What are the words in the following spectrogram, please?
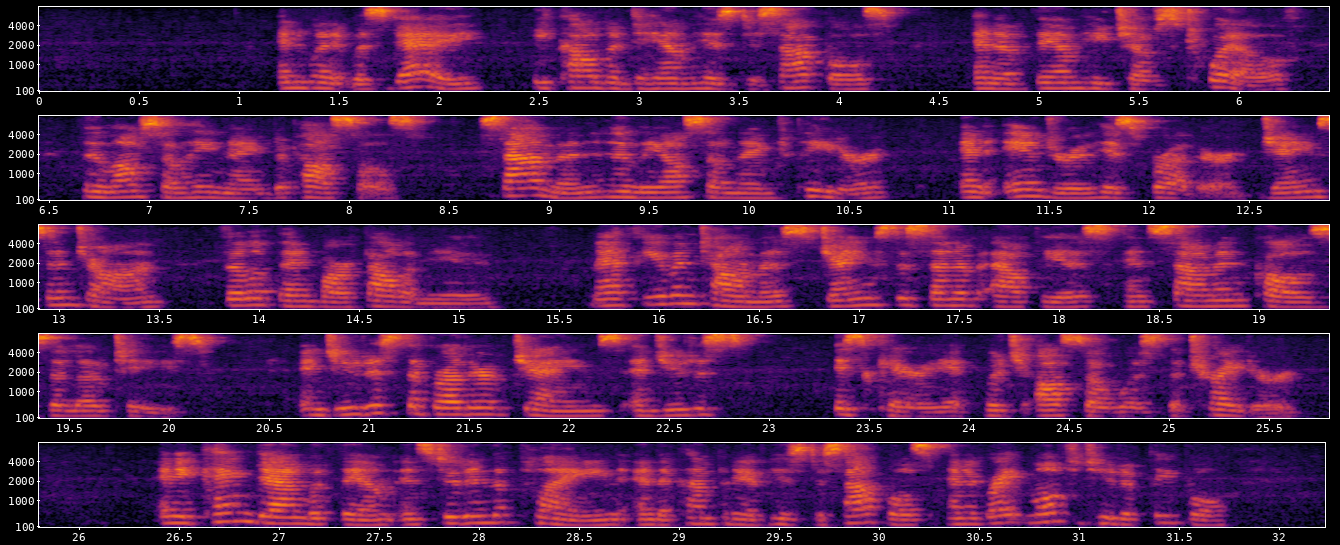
And when it was day, he called unto him his disciples, and of them he chose twelve, whom also he named apostles Simon, whom he also named Peter and Andrew his brother, James and John, Philip and Bartholomew, Matthew and Thomas, James the son of Alphaeus, and Simon called Zelotes, and Judas the brother of James, and Judas Iscariot, which also was the traitor. And he came down with them and stood in the plain and the company of his disciples, and a great multitude of people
